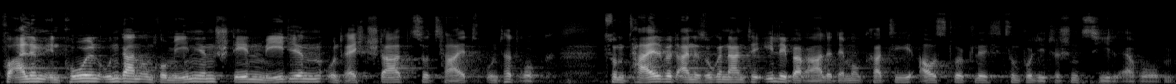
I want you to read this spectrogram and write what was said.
vor allem in Polen, Ungarn und Rumänien, stehen Medien und Rechtsstaat zurzeit unter Druck. Zum Teil wird eine sogenannte illiberale Demokratie ausdrücklich zum politischen Ziel erhoben.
